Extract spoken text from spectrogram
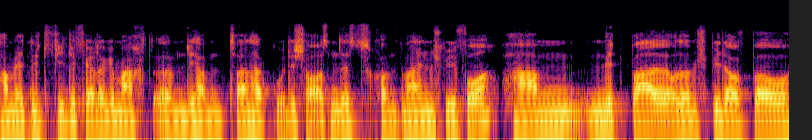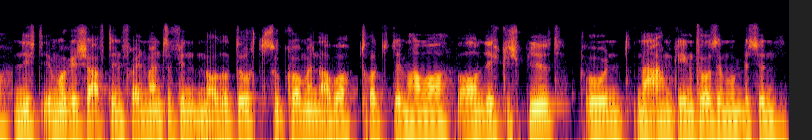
haben wir jetzt nicht viele Fehler gemacht. Ähm, die haben zweieinhalb gute Chancen, das kommt mal im Spiel vor, haben mit Ball oder im Spiel auch Aufbau nicht immer geschafft, den freien Mann zu finden oder durchzukommen, aber trotzdem haben wir ordentlich gespielt. Und nach dem Gegentor sind wir ein bisschen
